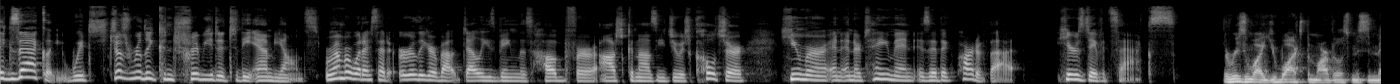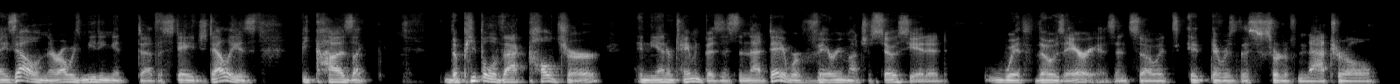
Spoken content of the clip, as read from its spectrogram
Exactly, which just really contributed to the ambiance. Remember what I said earlier about delis being this hub for Ashkenazi Jewish culture? Humor and entertainment is a big part of that. Here's David Sax. The reason why you watch The Marvelous Mrs. Maisel and they're always meeting at uh, the stage deli is because, like, the people of that culture in the entertainment business in that day were very much associated with those areas. And so it's, it, there was this sort of natural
